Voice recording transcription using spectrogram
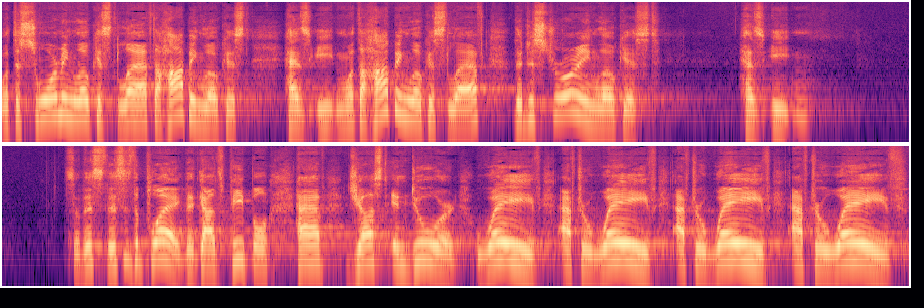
What the swarming locust left, the hopping locust has eaten. What the hopping locust left, the destroying locust has eaten. So, this, this is the plague that God's people have just endured wave after wave after wave after wave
